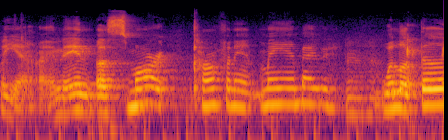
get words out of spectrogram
But yeah, and then a smart, confident man, baby, Mm-hmm. with a little thug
